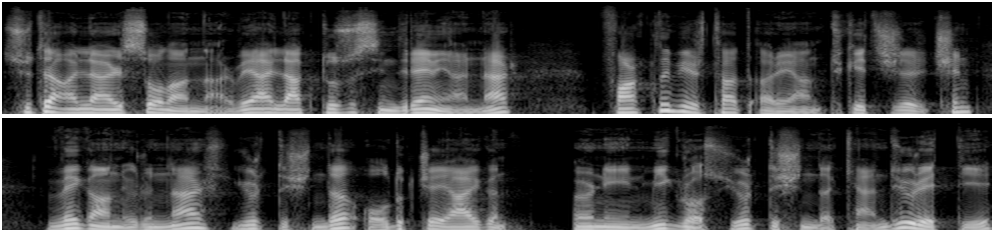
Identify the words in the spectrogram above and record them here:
süte alerjisi olanlar veya laktozu sindiremeyenler, farklı bir tat arayan tüketiciler için vegan ürünler yurt dışında oldukça yaygın. Örneğin Migros yurt dışında kendi ürettiği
